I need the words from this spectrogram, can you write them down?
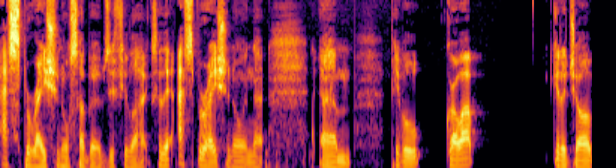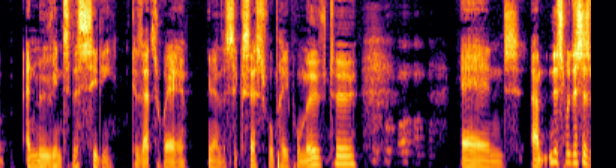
aspirational suburbs, if you like. So they're aspirational in that um, people grow up, get a job, and move into the city because that's where you know the successful people move to. And um, this this is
